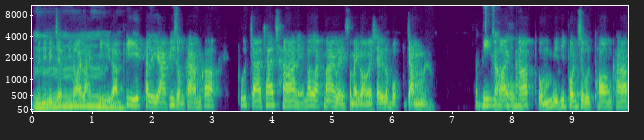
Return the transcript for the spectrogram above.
เดี๋ยวนี้ไม่เจอพี่น้อยหลายปีแล้ว พี่อีทภรรยาพี่สงครามก็พูดจาช้าๆเลยน่ารักมากเลย สมัยก่อนก็ใช้ระบบจำกันพี่พี่น้อยครับ ผมอิทธิพลสมุทรทองครับ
